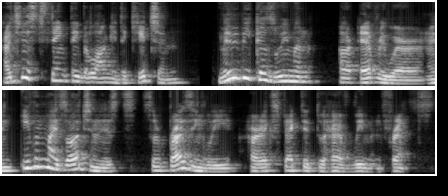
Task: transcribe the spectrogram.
I just think they belong in the kitchen. Maybe because women are everywhere, and even misogynists, surprisingly, are expected to have women friends.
